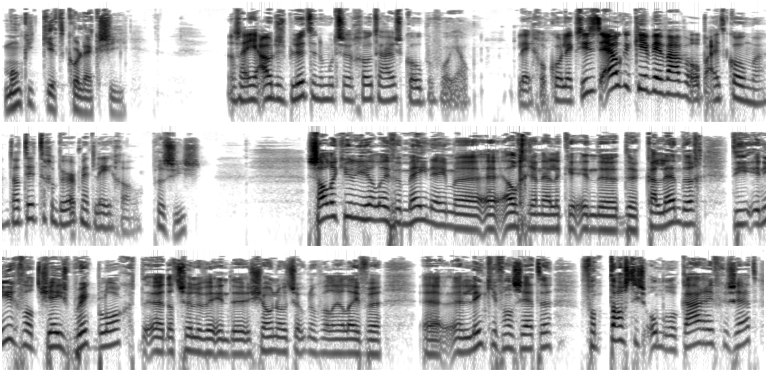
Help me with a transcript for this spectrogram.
Monkey Kid collectie. Dan zijn je ouders blut en dan moeten ze een groot huis kopen voor jouw Lego-collectie. Het is elke keer weer waar we op uitkomen. Dat dit gebeurt met Lego. Precies. Zal ik jullie heel even meenemen, eh Elger en Elke, in de, de kalender die in ieder geval Jay's Brickblog, eh, dat zullen we in de show notes ook nog wel heel even eh, een linkje van zetten, fantastisch onder elkaar heeft gezet.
